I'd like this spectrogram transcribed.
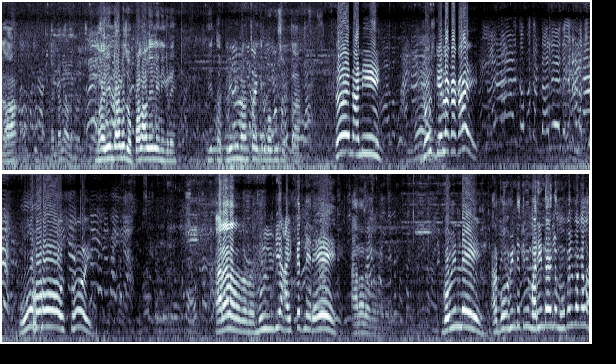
हा. मरीन ड्राईव्हला झोपायला आलेले आहे इकडे. हे थकलेली माणसं इकडे बघू शकता. ए नानी जोश गेला का काय? हो हो हो सोय अरा मुलगी ऐकत नाही रे. अरा गोविंदे अरे गोविंदे तुम्ही मरीन ड्राईव्हला मोबाईल बघाला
